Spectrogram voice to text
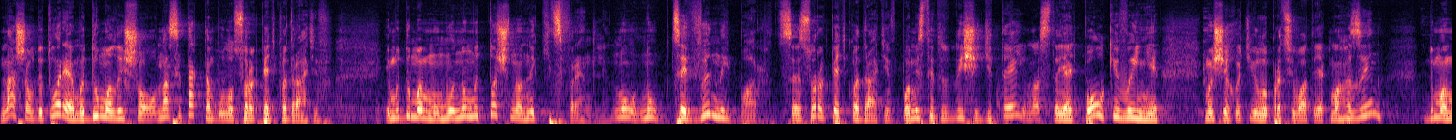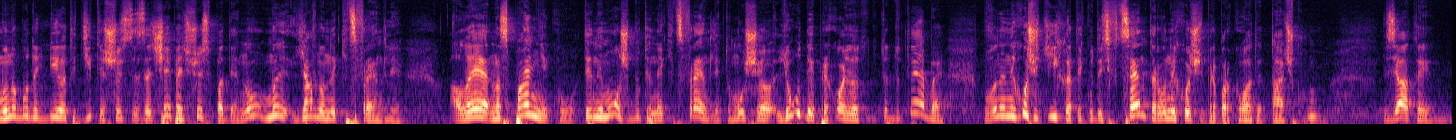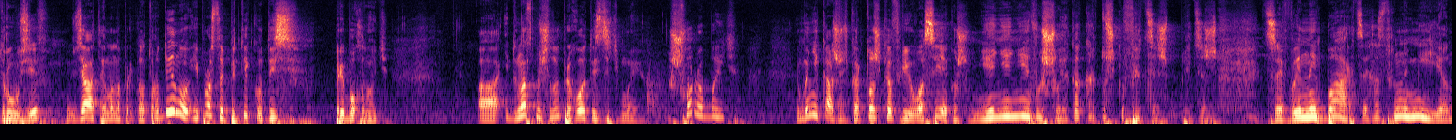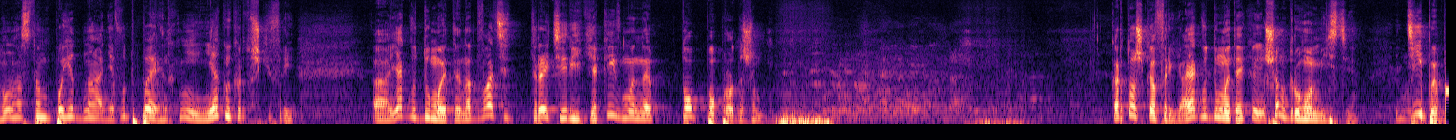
Наша аудиторія, ми думали, що у нас і так там було 45 квадратів. І ми думаємо, ну ми точно не friendly. Ну, ну це винний бар, це 45 квадратів. Помістити туди ще дітей. У нас стоять полки винні. Ми ще хотіли працювати як магазин. Думаємо, ну будуть бігати діти, щось зачеплять, щось впаде. Ну, ми явно не friendly. Але на спальнику ти не можеш бути не friendly, тому що люди приходять до тебе, бо вони не хочуть їхати кудись в центр, вони хочуть припаркувати тачку, взяти друзів, взяти, ну, наприклад, родину і просто піти кудись прибухнуть. А, і до нас почали приходити з дітьми. Що робить? І мені кажуть, картошка фрі у вас є. Я кажу, ні, ні, ви що, яка картошка фрі? Це ж, блін, це ж це винний бар, це гастрономія, ну у нас там поєднання, фудперінг. Ні, ніякої картошки фрі. А, як ви думаєте, на 23-й рік, який в мене топ по продажам? Картошка фрі. А як ви думаєте, що на другому місці? Діпи.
